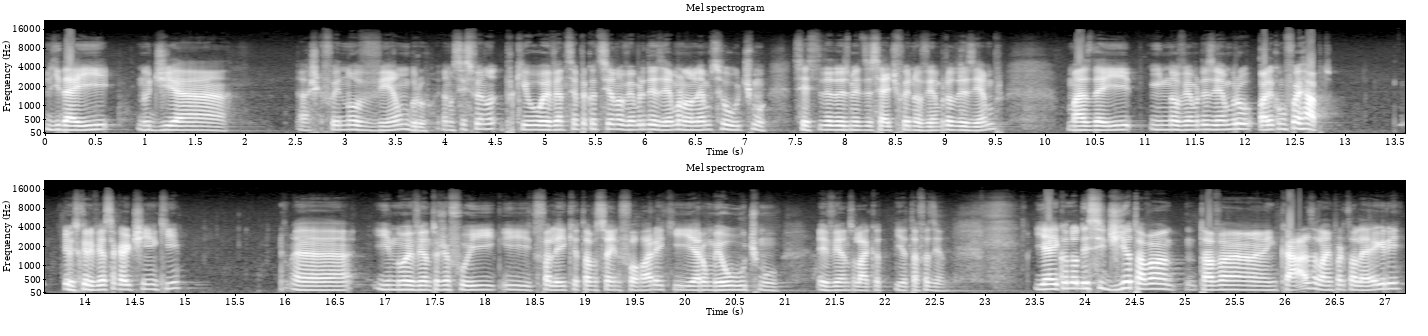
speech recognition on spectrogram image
e daí, no dia. Acho que foi novembro. Eu não sei se foi. no- porque o evento sempre acontecia em novembro e dezembro. Não lembro se o último, se esse de 2017 foi novembro ou dezembro. Mas daí, em novembro dezembro, olha como foi rápido. Eu escrevi essa cartinha aqui. ah, e no evento eu já fui e falei que eu tava saindo fora e que era o meu último evento lá que eu ia estar fazendo. E aí quando eu decidi, eu tava, tava em casa, lá em Porto Alegre,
